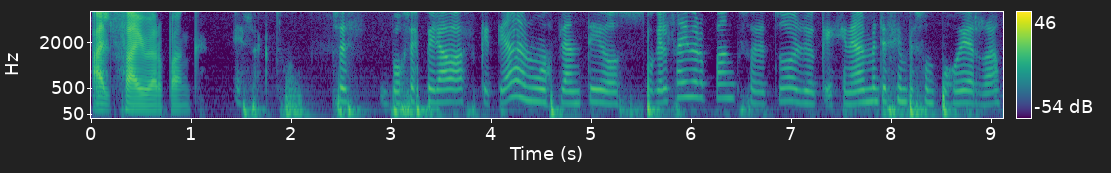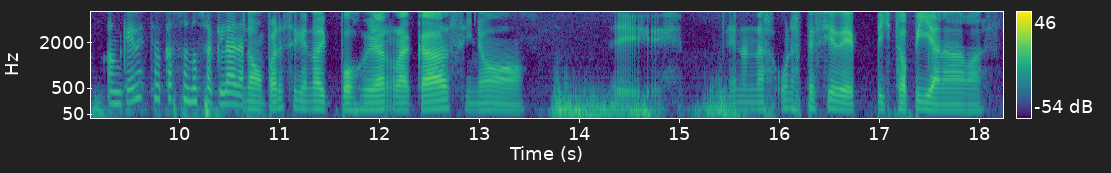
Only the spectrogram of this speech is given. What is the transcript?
al cyberpunk. Exacto. Entonces, vos esperabas que te hagan unos planteos, porque el cyberpunk, sobre todo lo que generalmente siempre son posguerra, aunque en este caso no se aclara. No, parece que no hay posguerra acá, sino eh, en una, una especie de distopía nada más.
